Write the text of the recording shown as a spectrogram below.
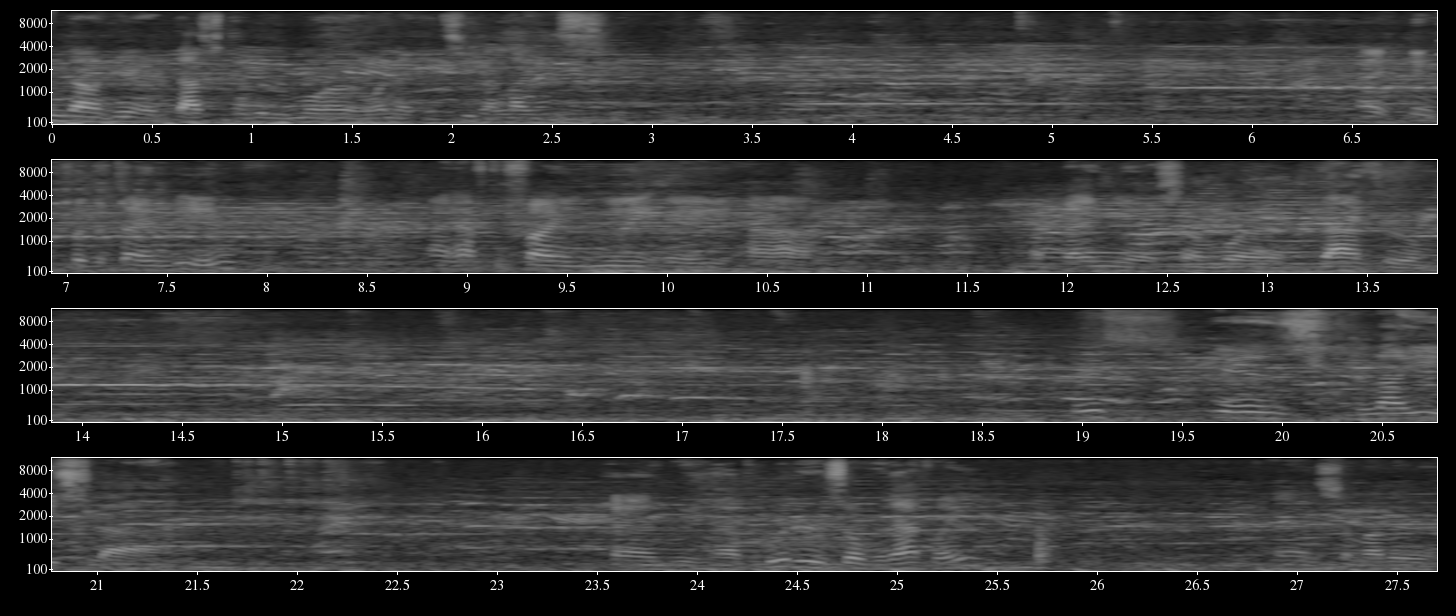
come down here at dusk a little more when I can see the lights. I think for the time being, I have to find me a, uh, a baño somewhere, bathroom. This is La Isla. And we have Hooters over that way. And some other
